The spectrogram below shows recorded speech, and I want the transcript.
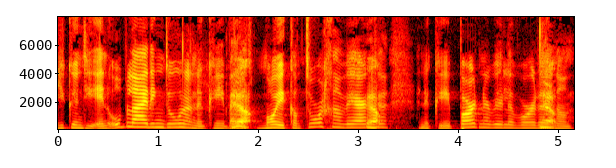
je kunt die in opleiding doen en dan kun je bij Ja. het mooie kantoor gaan werken. Ja. En dan kun je partner willen worden. Ja. En, dan,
